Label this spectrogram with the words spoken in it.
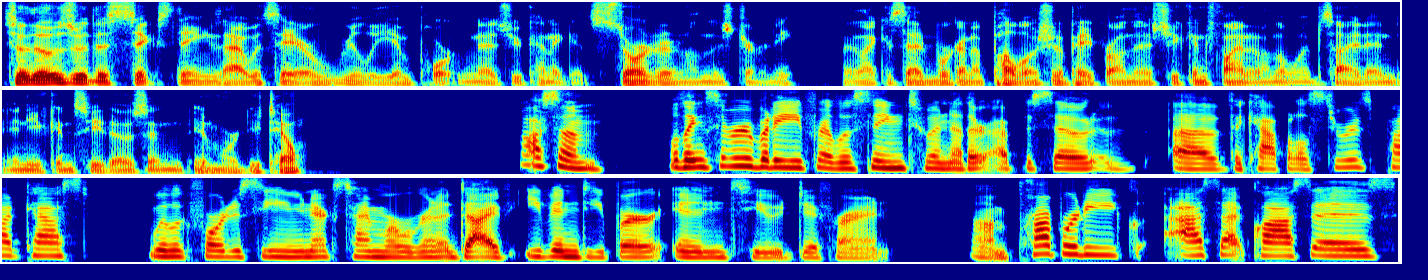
so those are the six things I would say are really important as you kind of get started on this journey. And like I said, we're going to publish a paper on this. You can find it on the website and, and you can see those in, in more detail. Awesome. Well, thanks everybody for listening to another episode of, of the Capital Stewards podcast. We look forward to seeing you next time where we're going to dive even deeper into different um, property asset classes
